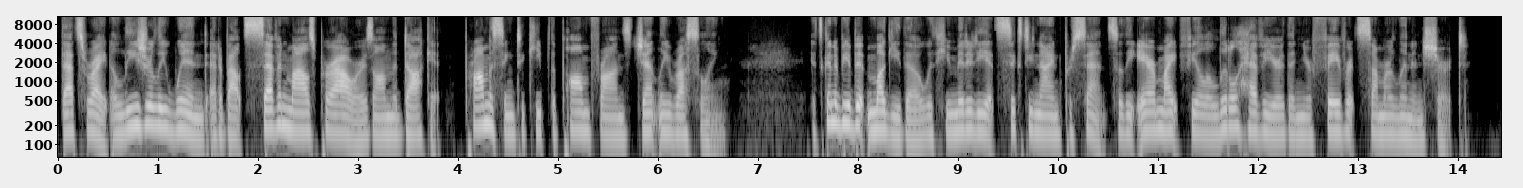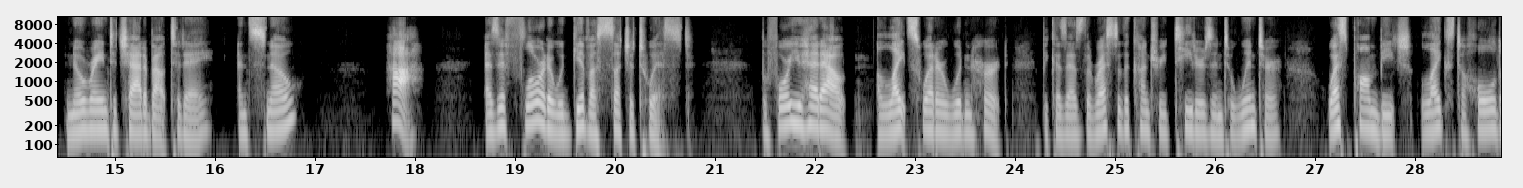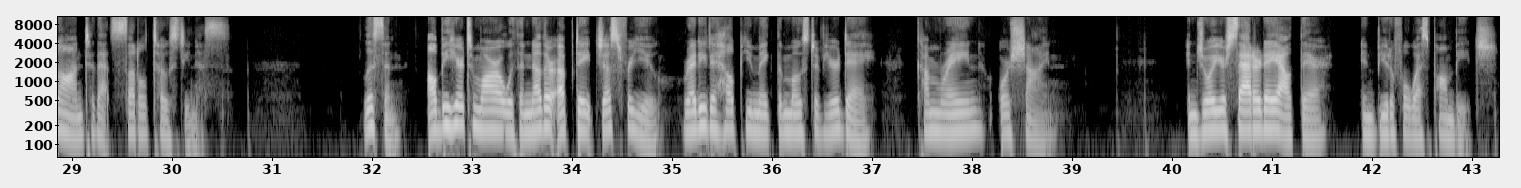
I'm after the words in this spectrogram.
That's right, a leisurely wind at about 7 miles per hour is on the docket, promising to keep the palm fronds gently rustling. It's going to be a bit muggy, though, with humidity at 69%, so the air might feel a little heavier than your favorite summer linen shirt. No rain to chat about today. And snow? Ha! As if Florida would give us such a twist. Before you head out, a light sweater wouldn't hurt because as the rest of the country teeters into winter, West Palm Beach likes to hold on to that subtle toastiness. Listen, I'll be here tomorrow with another update just for you, ready to help you make the most of your day, come rain or shine. Enjoy your Saturday out there in beautiful West Palm Beach.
